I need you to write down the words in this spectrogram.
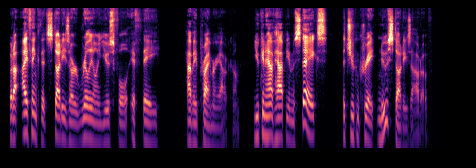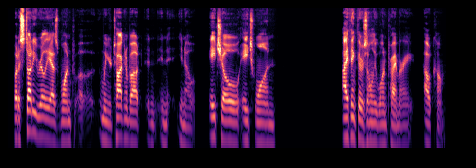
but I think that studies are really only useful if they have a primary outcome. You can have happy mistakes that you can create new studies out of, but a study really has one. Uh, when you're talking about in, in you know HO H1, I think there's only one primary outcome,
